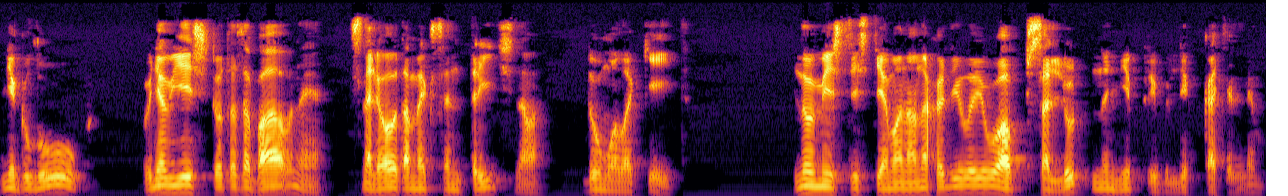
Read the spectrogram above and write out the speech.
не глуп, в нем есть что-то забавное, с налетом эксцентричного, думала Кейт. Но вместе с тем она находила его абсолютно непривлекательным.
